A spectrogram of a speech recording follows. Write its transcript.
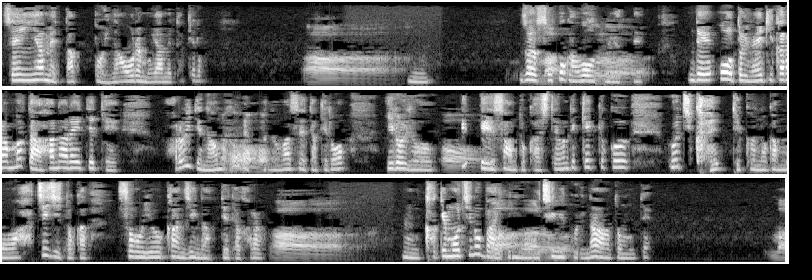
全員辞めたっぽいな。俺も辞めたけど。あうん。じゃあ。あそこが大鳥やっまあて。で、大鳥の駅からまた離れてて、歩いて何分やったか忘れたけど、いろいろその計算とかして、ほんで結局、うち帰ってくるのがもう8時とか、そういう感じになってたから、ああ。うん、掛け持ちのバイトもしにくいなと思って。まあ、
